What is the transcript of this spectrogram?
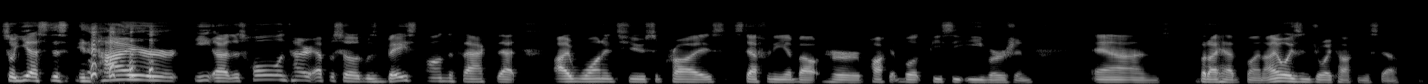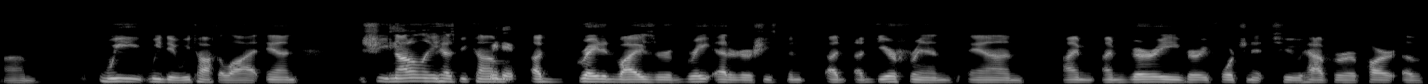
So yes, this entire, e- uh, this whole entire episode was based on the fact that I wanted to surprise Stephanie about her pocketbook PCE version, and but I had fun. I always enjoy talking to Steph. Um, we we do we talk a lot, and she not only has become a great advisor, a great editor, she's been a, a dear friend, and I'm I'm very very fortunate to have her a part of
